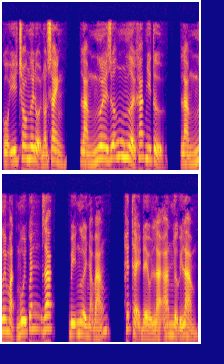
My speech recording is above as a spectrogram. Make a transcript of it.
cố ý cho ngươi đội nón xanh, làm ngươi dưỡng người khác nhi tử, làm ngươi mặt mũi quét rác, bị người nhạo báng, hết thể đều là an nhược ý làm.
